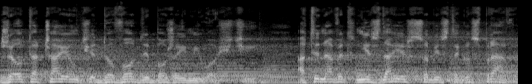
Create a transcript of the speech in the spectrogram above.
że otaczają Cię dowody Bożej miłości, a Ty nawet nie zdajesz sobie z tego sprawy.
